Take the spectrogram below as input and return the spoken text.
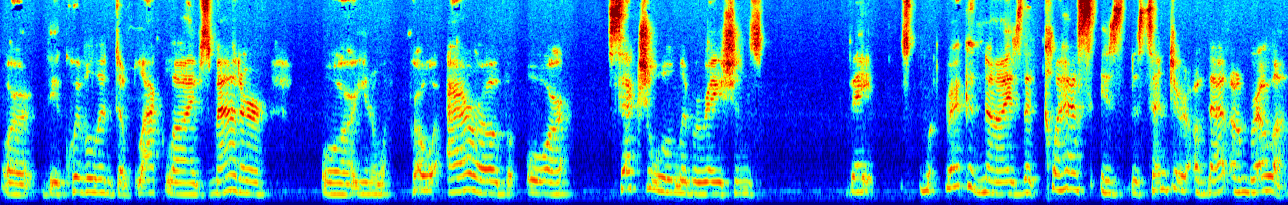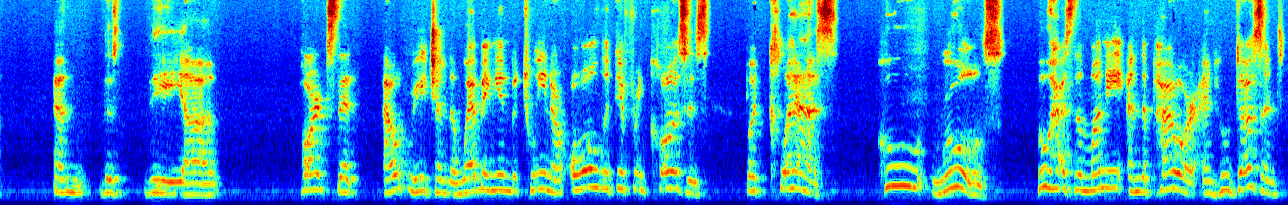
or the equivalent of Black Lives Matter or you know pro-Arab or sexual liberations, they recognize that class is the center of that umbrella, and the the uh, parts that outreach and the webbing in between are all the different causes. But class, who rules, who has the money and the power, and who doesn't,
